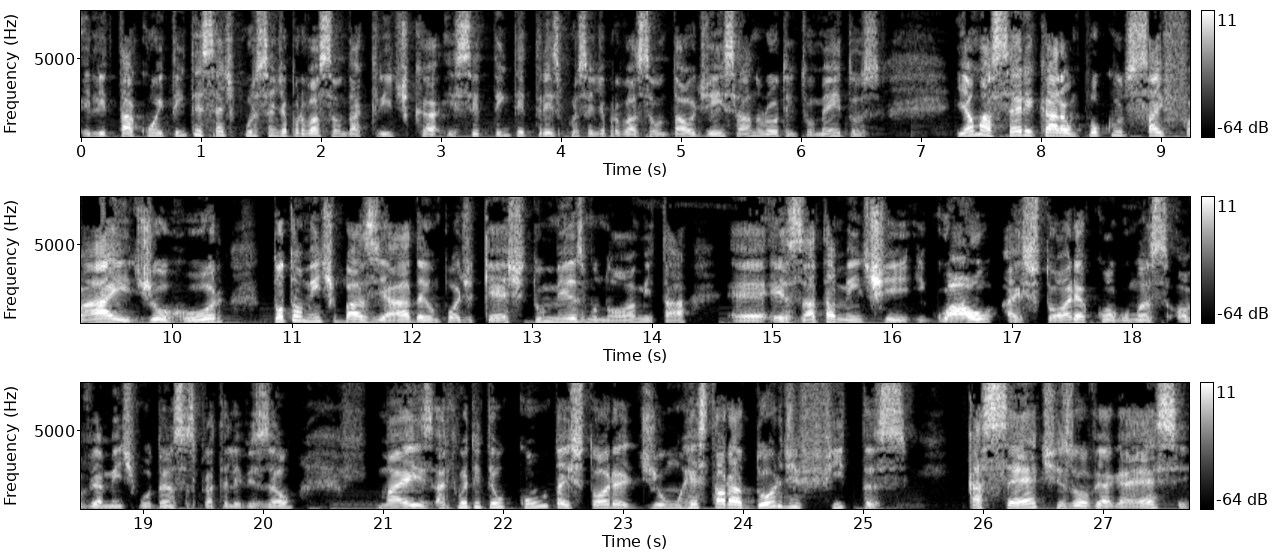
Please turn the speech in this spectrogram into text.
ele tá com 87% de aprovação da crítica e 73% de aprovação da audiência lá no Rotten Tomatoes. E é uma série, cara, um pouco sci-fi, de horror, totalmente baseada em um podcast do mesmo nome, tá? É exatamente igual a história, com algumas, obviamente, mudanças para televisão. Mas Arquivo 81 conta a história de um restaurador de fitas, cassetes ou VHS,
